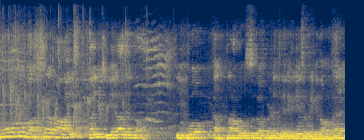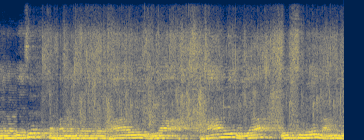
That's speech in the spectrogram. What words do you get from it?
മൂന്ന് വർഷമായി കൈ ഉയരാതിരുന്നതാണ് ഇപ്പോ കർത്താവ് സുഖപ്പെടുത്തി അനുഗ്രഹിച്ചുകൊണ്ടിരിക്കുന്നു. കരങ്ങൾ അടിച്ച്. യേശുവേ നന്ദി.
